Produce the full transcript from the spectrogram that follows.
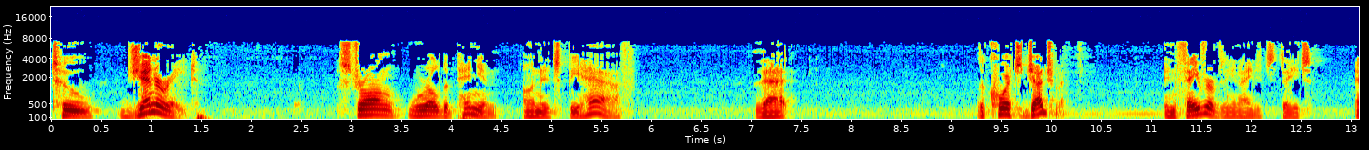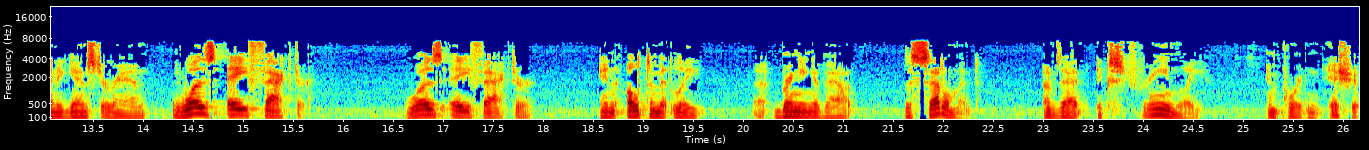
to generate strong world opinion on its behalf that the court's judgment in favor of the United States and against Iran was a factor, was a factor in ultimately uh, bringing about the settlement of that extremely important issue.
